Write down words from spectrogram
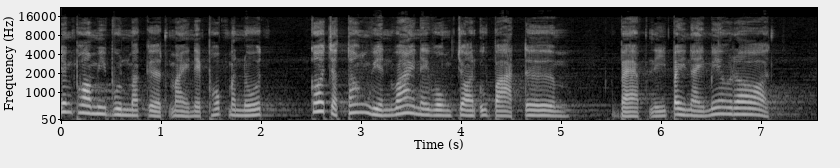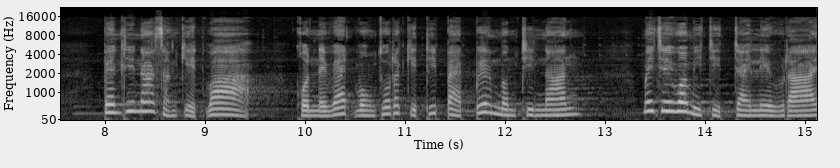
ยังพอมีบุญมาเกิดใหม่ในภพมนุษย์ ก็จะต้องเวียนว่ายในวงจรอุบาทเดิม แบบนี้ไปไหนไม่รอด เป็นที่น่าสังเกตว่า คนในแวดวงธุรกิจที่แปดเปื้อนมนทินนั้น ไม่ใช่ว่ามีจิตใจเลวร้าย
